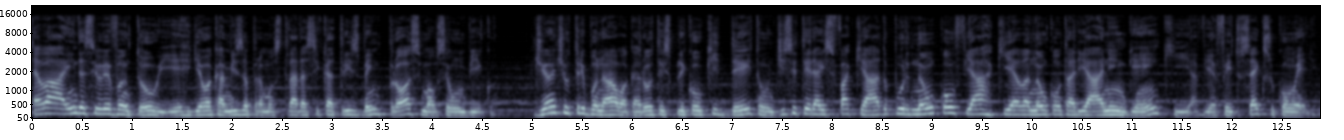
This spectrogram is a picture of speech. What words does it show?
Ela ainda se levantou e ergueu a camisa para mostrar a cicatriz bem próxima ao seu umbigo. Diante o tribunal, a garota explicou que Dayton disse ter a esfaqueado por não confiar que ela não contaria a ninguém que havia feito sexo com ele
